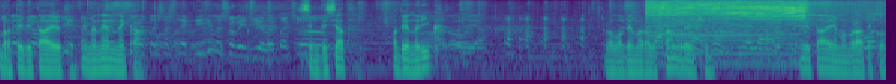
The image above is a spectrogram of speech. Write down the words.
Брати вітають іменинника. Той шашлик не їли, що ви їли, так що 71 рік. Володимир Олександровичу. Вітаємо, братику.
